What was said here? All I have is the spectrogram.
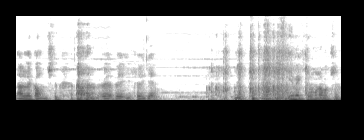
Nerede kalmıştık? VBİFG. Bir yemek durumuna bakayım.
